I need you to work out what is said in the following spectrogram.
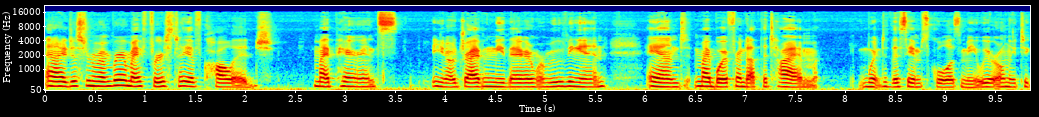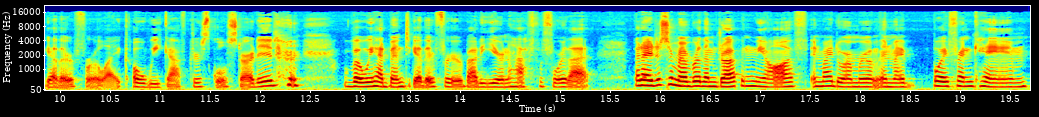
And I just remember my first day of college, my parents, you know, driving me there and we're moving in. And my boyfriend at the time went to the same school as me. We were only together for like a week after school started, but we had been together for about a year and a half before that. But I just remember them dropping me off in my dorm room, and my boyfriend came,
